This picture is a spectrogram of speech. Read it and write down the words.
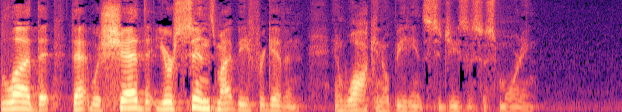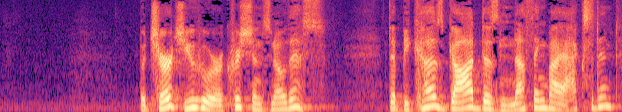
blood that, that was shed that your sins might be forgiven and walk in obedience to Jesus this morning. But, church, you who are Christians know this that because God does nothing by accident,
